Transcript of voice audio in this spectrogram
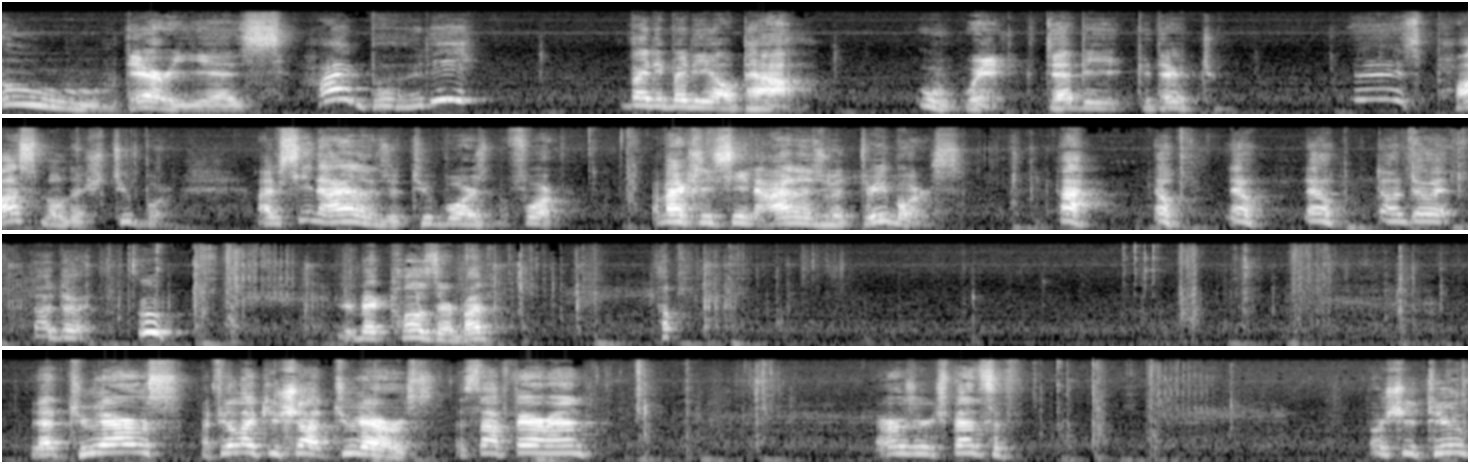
Ooh, there he is. Hi, buddy. Buddy, buddy, old pal. Ooh, wait. Could that be... Could there two... Eh, it's possible there's two boars. I've seen islands with two boars before. I've actually seen islands with three boars. Ha! No, no, no. Don't do it. Don't do it. Ooh. You're a bit close there, bud. Hup. Is that two arrows? I feel like you shot two arrows. That's not fair, man. Arrows are expensive. Oh, shoot two.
